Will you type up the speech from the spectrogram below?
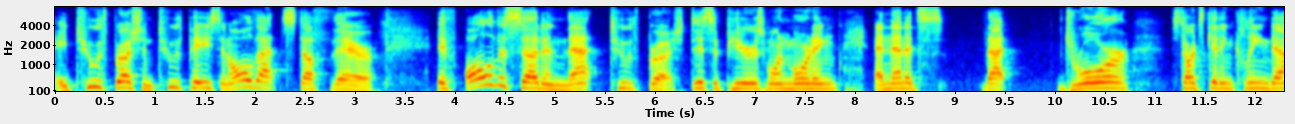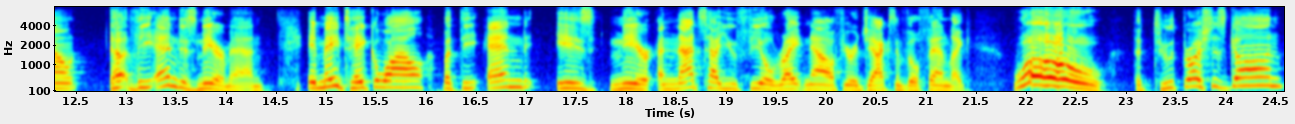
a toothbrush and toothpaste and all that stuff there. If all of a sudden that toothbrush disappears one morning and then it's that drawer starts getting cleaned out, uh, the end is near, man. It may take a while, but the end is near. And that's how you feel right now if you're a Jacksonville fan. Like, whoa, the toothbrush is gone.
